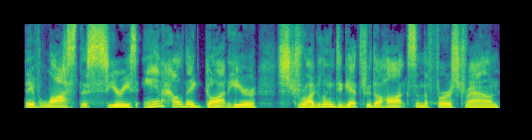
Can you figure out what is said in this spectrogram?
they've lost this series and how they got here, struggling to get through the Hawks in the first round,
